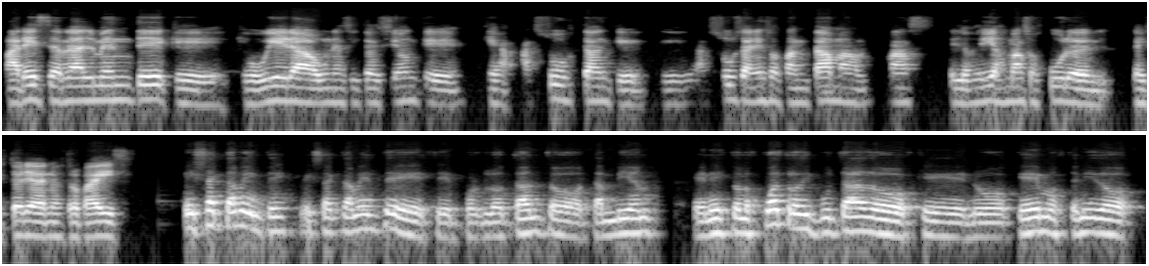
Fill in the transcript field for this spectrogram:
parece realmente que, hubiera una situación que, que asustan, que, que, asustan esos fantasmas más en los días más oscuros de la historia de nuestro país. Exactamente, exactamente. Este, por lo tanto, también en esto, los cuatro diputados que, no, que hemos tenido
